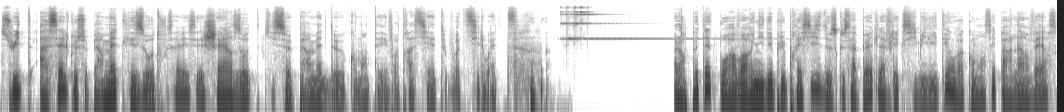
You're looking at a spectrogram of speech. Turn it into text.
suite à celles que se permettent les autres. Vous savez, ces chers autres qui se permettent de commenter votre assiette ou votre silhouette. Alors peut-être pour avoir une idée plus précise de ce que ça peut être la flexibilité, on va commencer par l'inverse.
